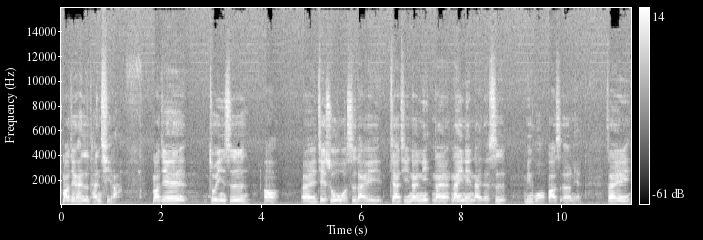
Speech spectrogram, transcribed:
马杰开始谈起啦。马杰朱医师哦。呃，结束我是来嘉期，那年那那一年来的是民国八十二年，在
